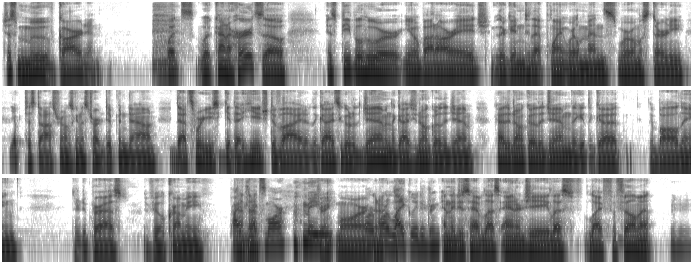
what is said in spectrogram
Just move, garden. What's what kind of hurts though is people who are you know about our age. They're getting to that point where men's we're almost 30 Yep. testosterone is going to start dipping down. That's where you get that huge divide of the guys who go to the gym and the guys who don't go to the gym. Guys who don't go to the gym, they get the gut, they're balding, they're depressed, they feel crummy, Probably drink more, maybe, drink more, or they're more not- likely to drink. and they just have less energy, less life fulfillment, Mhm.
